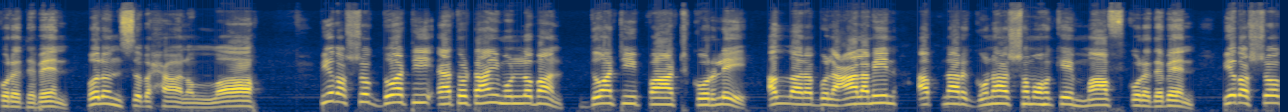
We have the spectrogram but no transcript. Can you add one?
করে দেবেন। বলুন, সুবহানাল্লাহ। প্রিয় দর্শক, দোয়াটি এতটাই মূল্যবান, দোয়াটি পাঠ করলে আল্লাহ রাব্বুল আলামিন আপনার গুনাহ সমূহকে মাফ করে দেবেন। প্রিয় দর্শক,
